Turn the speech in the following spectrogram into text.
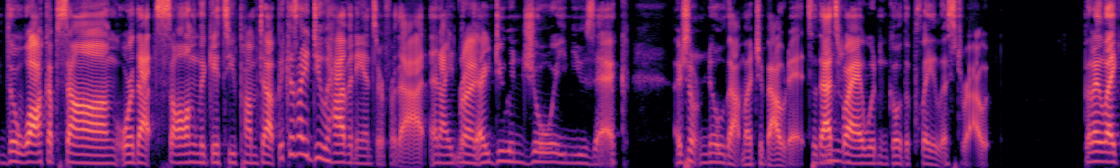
the walk up song or that song that gets you pumped up because I do have an answer for that. And I Right. I do enjoy music. I just don't know that much about it. So that's Mhm. why I wouldn't go the playlist route. But I like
